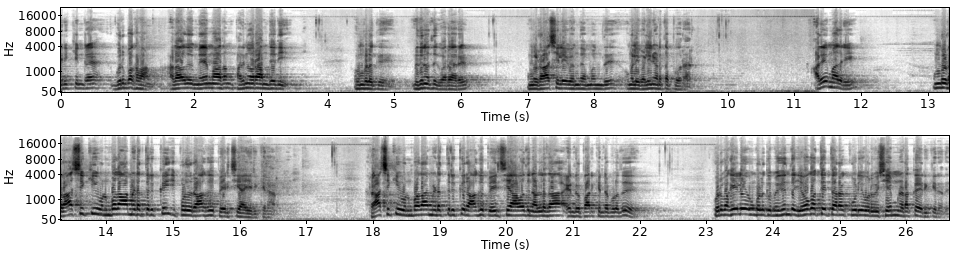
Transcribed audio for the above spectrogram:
இருக்கின்ற குரு பகவான் அதாவது மே மாதம் பதினோராம் தேதி உங்களுக்கு மிதுனத்துக்கு வர்றாரு. உங்கள் ராசியிலே வந்து அமர்ந்து உங்களை வழிநடத்த போகிறார் அதே மாதிரி உங்கள் ராசிக்கு ஒன்பதாம் இடத்திற்கு இப்பொழுது ராகு பயிற்சியாக இருக்கிறார். ராசிக்கு ஒன்பதாம் இடத்திற்கு ராகு பயிற்சியாவது நல்லதா என்று பார்க்கின்ற பொழுது ஒரு வகையிலே உங்களுக்கு மிகுந்த யோகத்தை தரக்கூடிய ஒரு விஷயம் நடக்க இருக்கிறது.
